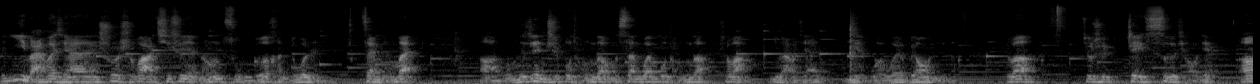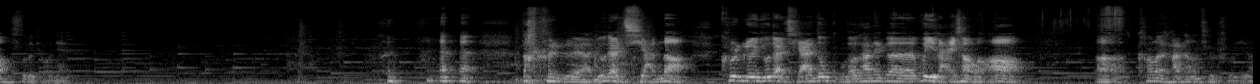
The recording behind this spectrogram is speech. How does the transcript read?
这一百块钱，说实话，其实也能阻隔很多人在门外啊。我们的认知不同的，我们三观不同的，是吧？一百块钱，你我我也不要你了，对吧？就是这四个条件啊，四个条件。大坤哥呀，有点钱呐，坤哥有点钱，都鼓到他那个未来上了啊啊！康乐茶城挺熟悉的，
